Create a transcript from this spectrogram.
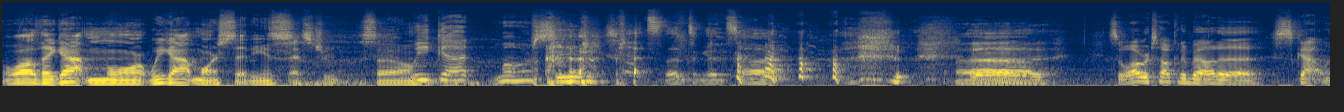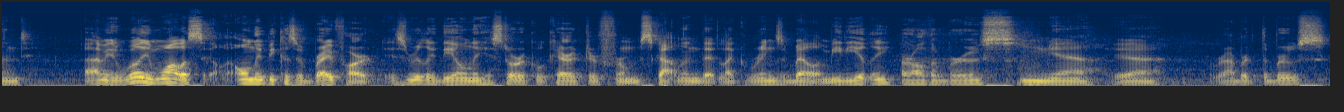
Well, they got more. We got more cities. That's true. so We got more cities. that's that's a good song. Uh, so while we're talking about uh, Scotland, I mean William Wallace, only because of Braveheart, is really the only historical character from Scotland that like rings a bell immediately. Earl the Bruce. Mm, yeah, yeah, Robert the Bruce.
